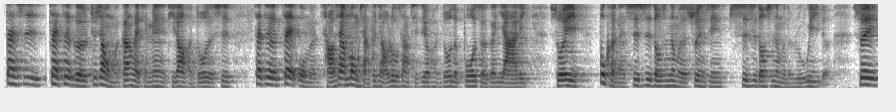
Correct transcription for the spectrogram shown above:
但是在这个，就像我们刚才前面提到很多的是，在这个在我们朝向梦想这条路上，其实有很多的波折跟压力，所以不可能事事都是那么的顺心，事事都是那么的如意的。所以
